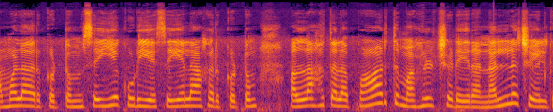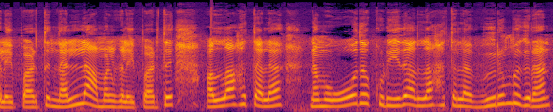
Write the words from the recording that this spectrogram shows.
அமலாக இருக்கட்டும் செய்யக்கூடிய செயலாக இருக்கட்டும் அல்லாஹால பார்த்து மகிழ்ச்சி அடைகிற நல்ல செயல்களை பார்த்து நல்ல அமல்களை பார்த்து அல்லாஹால நம்ம ஓதக்கூடியது அல்லாஹால விரும்புகிறான்.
